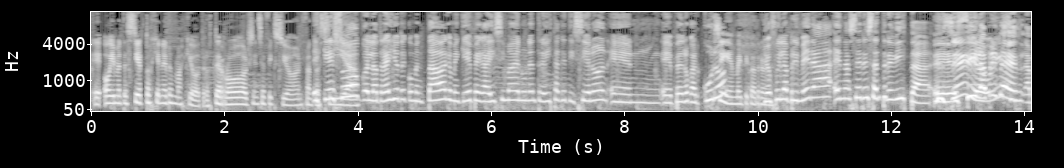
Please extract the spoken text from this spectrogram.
eh, obviamente, ciertos géneros más que otros. Terror, ciencia ficción, Es fantasía. que eso, la otra vez yo te comentaba que me quedé pegadísima en una entrevista que te hicieron en eh, Pedro Carcuro. Sí, en 24 Yo horas. fui la primera en hacer esa entrevista. ¿En Eh, serio? Sí, la primera.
